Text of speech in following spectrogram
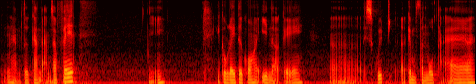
cũng làm tôi can đảm ra phết. Nhỉ? Cái câu đấy tôi có in ở cái uh, script cái phần mô tả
